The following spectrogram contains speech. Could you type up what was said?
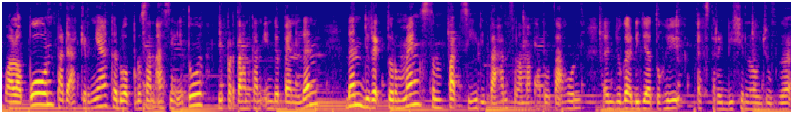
Walaupun pada akhirnya kedua perusahaan asing itu dipertahankan independen dan Direktur Meng sempat sih ditahan selama satu tahun dan juga dijatuhi extradition law juga.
